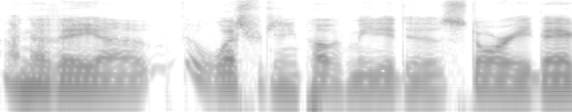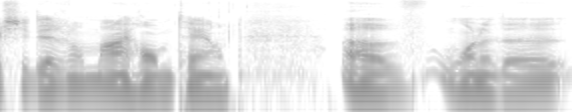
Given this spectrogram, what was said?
I know they, uh, West Virginia Public Media did a story. They actually did it on my hometown of one of the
